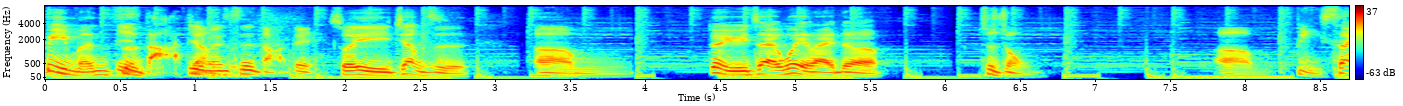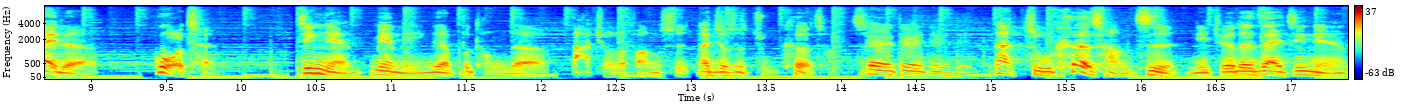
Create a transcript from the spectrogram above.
闭门自打，闭门自打，对。所以这样子，嗯，对于在未来的这种呃比赛的过程。今年面临一个不同的打球的方式，那就是主客场制。对对对对。那主客场制，你觉得在今年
